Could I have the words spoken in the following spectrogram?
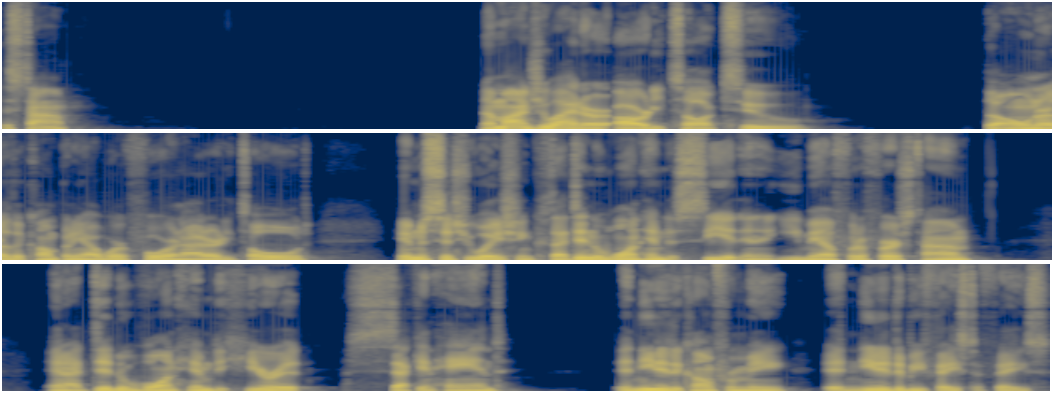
It's time." Now, mind you, I had already talked to the owner of the company I work for, and I already told him the situation because I didn't want him to see it in an email for the first time, and I didn't want him to hear it secondhand It needed to come from me. It needed to be face to face.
